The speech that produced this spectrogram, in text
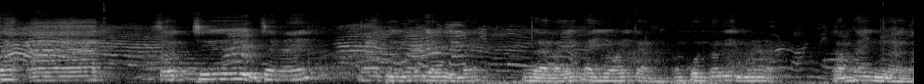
สะอาด สดชื่นใช่ไหมมาถึงโรงเรียนเห็นไหมเหงื่อไหลใครย้อยกันบางคนก็เล่นมากทำให้เหงื่อไหล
